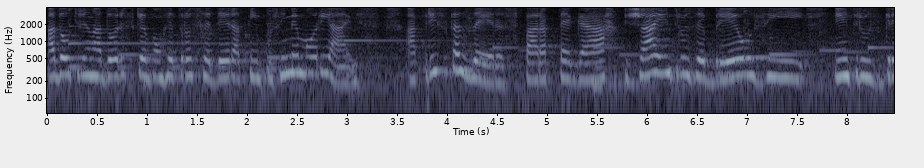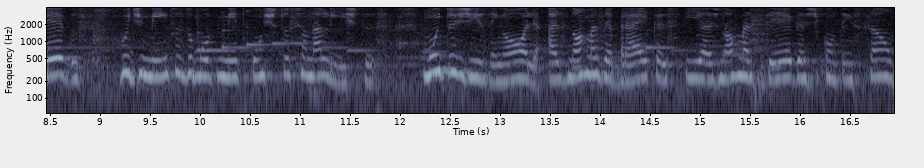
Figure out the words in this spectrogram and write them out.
Há doutrinadores que vão retroceder a tempos imemoriais, a priscas eras, para pegar já entre os hebreus e entre os gregos rudimentos do movimento constitucionalistas. Muitos dizem, olha, as normas hebraicas e as normas gregas de contenção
